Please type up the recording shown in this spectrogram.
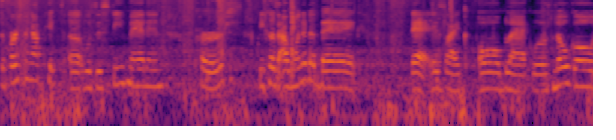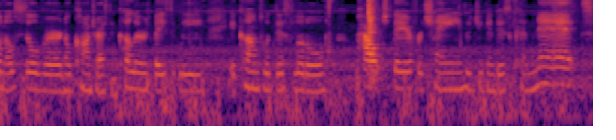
the first thing i picked up was this steve madden purse because i wanted a bag that. Is like all black. With no gold no silver no contrasting colors basically. It comes with this little pouch there for chains that you can disconnect.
